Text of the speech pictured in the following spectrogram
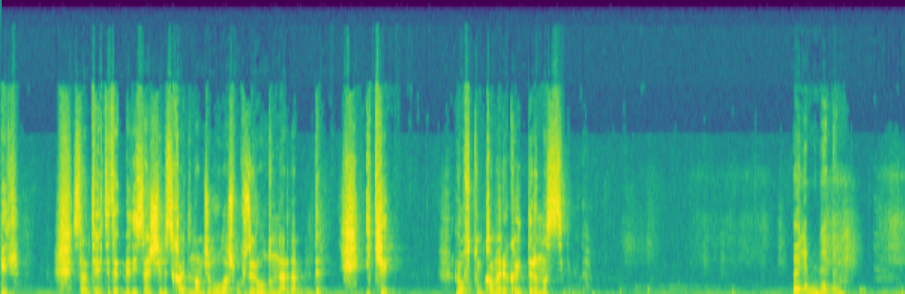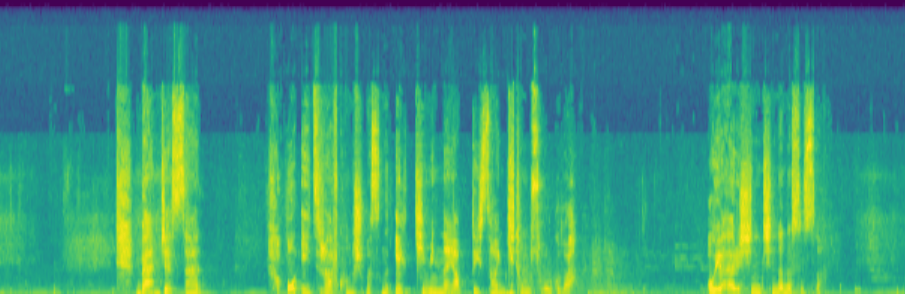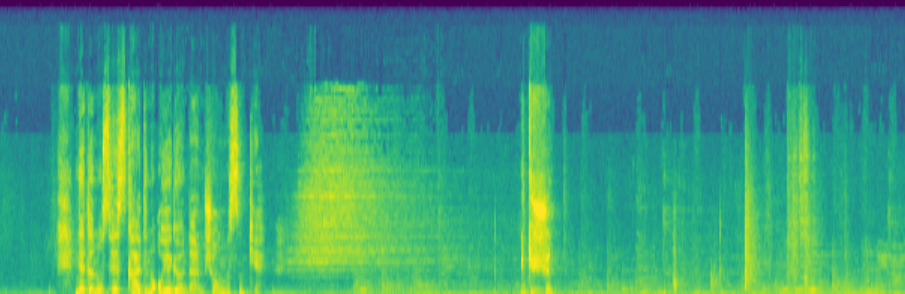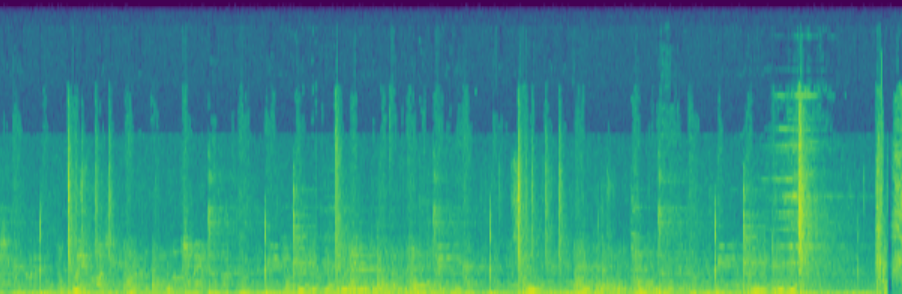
Bir, sen tehdit etmediysen Şeniz Kaydın amcama ulaşmak üzere olduğunu nereden bildi? İki, Loft'un kamera kayıtları nasıl silindi? Öyle mi dedim? Bence sen o itiraf konuşmasını ilk kiminle yaptıysan git onu sorgula. Oya her işin içinde nasılsa. Neden o ses kaydını Oya göndermiş olmasın ki? Bir düşün.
